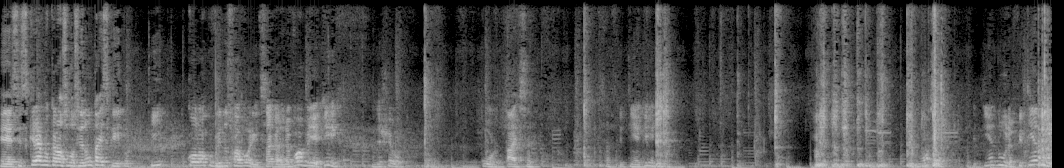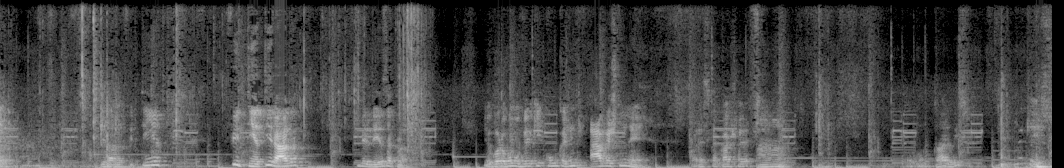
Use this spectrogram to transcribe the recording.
é, se inscreve no canal se você não está inscrito e coloca o vídeo nos favoritos, tá, galera? Eu vou abrir aqui, deixa eu cortar essa, essa fitinha aqui. Fitinha dura, fitinha dura. Tirada a fitinha. Fitinha tirada. Beleza, claro. E agora vamos ver aqui como que a gente abre esse neném. Parece que a caixa é... Ah. É o contrário isso? Como é que é isso?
